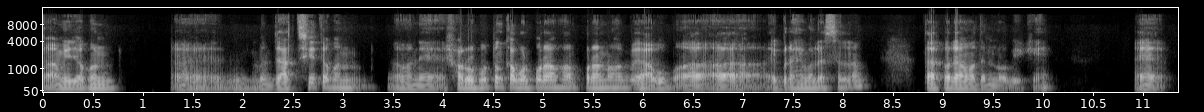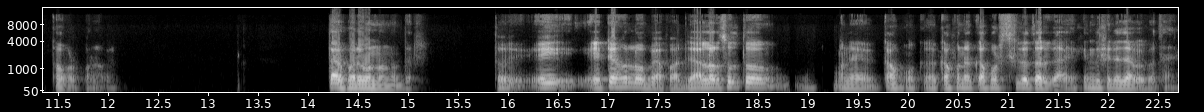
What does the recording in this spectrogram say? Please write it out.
আমি যখন যাচ্ছি তখন মানে সর্বপ্রথম কাপড় পরা পরানো হবে আবু ইব্রাহিম আলাইসাল্লাম তারপরে আমাদের নবীকে কাপড় পরা হবে। তারপরে অন্যান্যদের। তো এই, এটা হলো ব্যাপার যে আল্লাহ রসুল তো মানে কাফনের কাপড় ছিল তার গায়ে, কিন্তু সেটা যাবে কোথায়?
